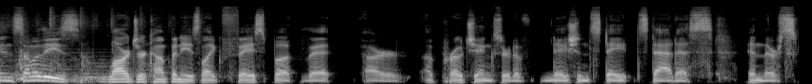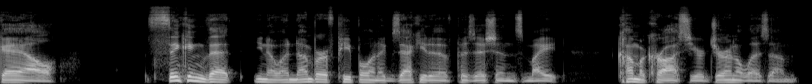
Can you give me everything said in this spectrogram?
In some of these larger companies like Facebook that are approaching sort of nation state status in their scale, thinking that, you know, a number of people in executive positions might come across your journalism,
